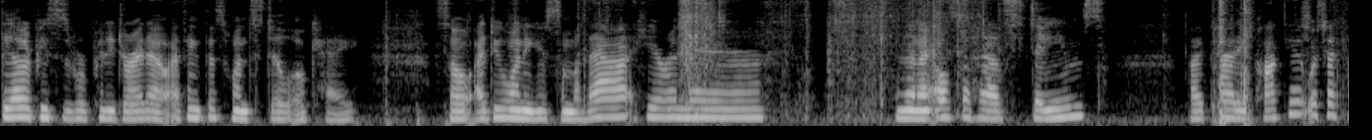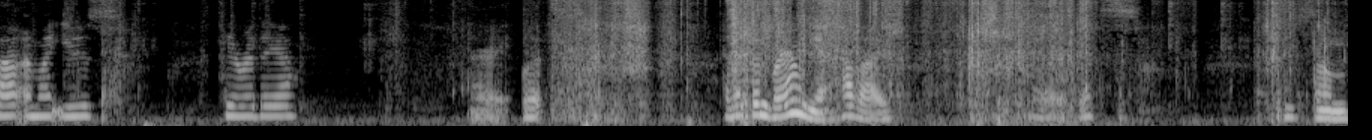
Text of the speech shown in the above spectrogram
The other pieces were pretty dried out. I think this one's still okay. So I do want to use some of that here and there. And then I also have Stains by Patty Pocket, which I thought I might use here or there. All right, let's, I haven't done brown yet, have I? All right, let's do some,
